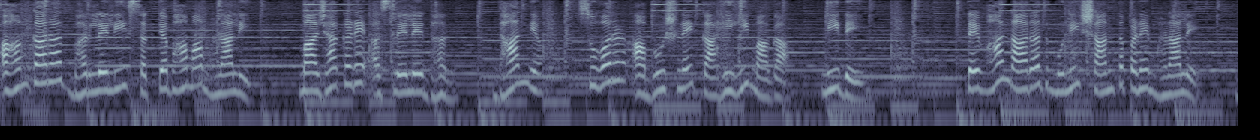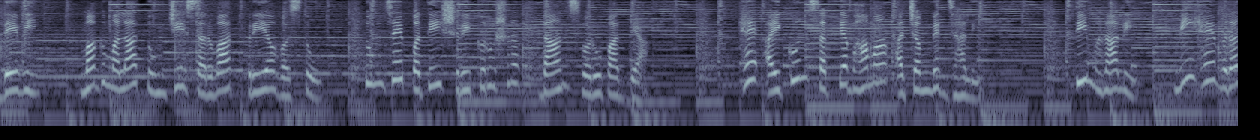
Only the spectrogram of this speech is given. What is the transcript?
अहंकारात भरलेली सत्यभामा म्हणाली माझ्याकडे असलेले धन धान्य सुवर्ण आभूषणे काहीही मागा मी देईन. तेव्हा नारद मुनी शांतपणे म्हणाले देवी मग मला तुमची सर्वात प्रिय वस्तू तुमचे पती श्रीकृष्ण दान स्वरूपात द्या. हे ऐकून सत्यभामा अचंबित झाली. ती म्हणाली मी हे व्रत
